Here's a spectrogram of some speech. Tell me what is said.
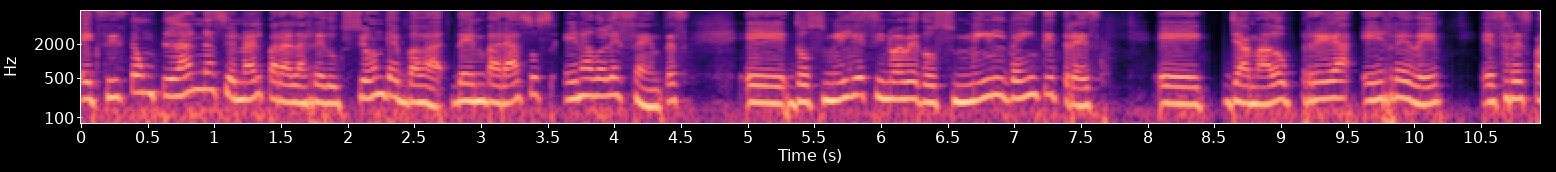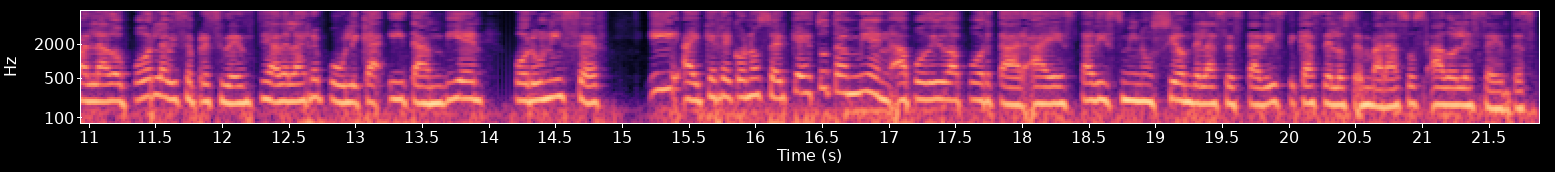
existe un plan nacional para la reducción de, de embarazos en adolescentes eh, 2019-2023 eh, llamado PREA RD es respaldado por la vicepresidencia de la República y también por UNICEF. Y hay que reconocer que esto también ha podido aportar a esta disminución de las estadísticas de los embarazos adolescentes.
